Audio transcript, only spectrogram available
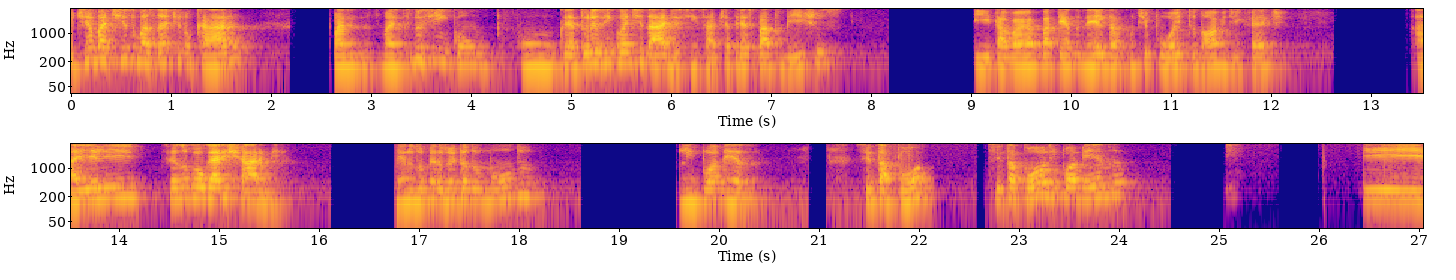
eu tinha batido bastante no cara, mas, mas tudo assim com, com criaturas em quantidade, assim, sabe? Tinha três, quatro bichos e tava batendo nele, tava com tipo 8, 9 de infect. Aí ele fez um Golgari Charme, menos um, menos um em todo mundo, limpou a mesa se tapou, se tapou, limpou a mesa e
